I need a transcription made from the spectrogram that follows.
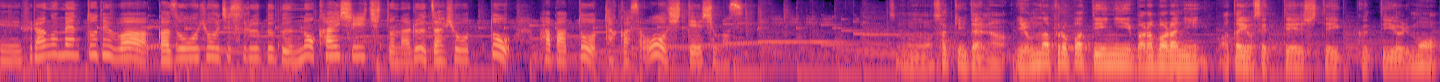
えー、フラグメントでは画像を表示する部分の開始位置となる座標と幅と高さを指定しますそのさっきみたいないろんなプロパティにバラバラに値を設定していくっていうよりも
